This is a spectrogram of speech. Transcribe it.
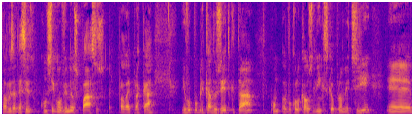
talvez até vocês consigam ouvir meus passos para lá e para cá. Eu vou publicar do jeito que está, eu vou colocar os links que eu prometi é,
